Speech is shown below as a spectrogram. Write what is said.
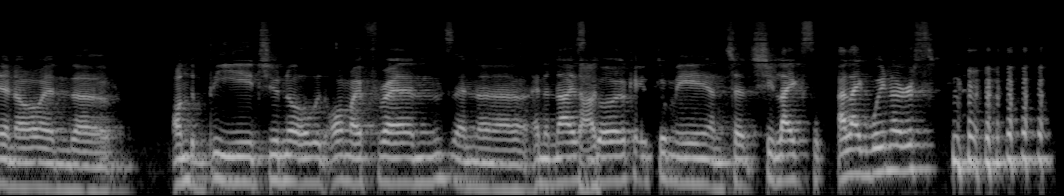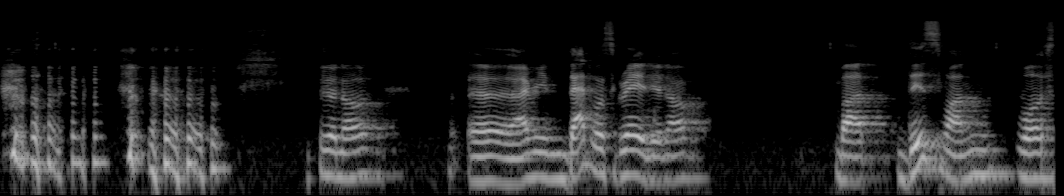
You know, and uh, on the beach, you know, with all my friends, and uh, and a nice girl came to me and said she likes I like winners. you know, uh, I mean that was great, you know. But this one was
